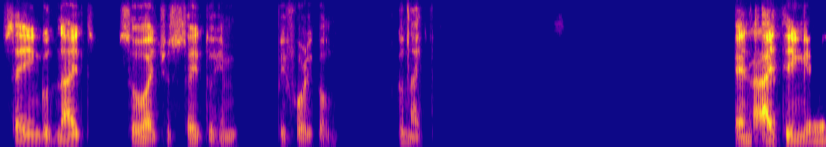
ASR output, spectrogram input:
saying good night, so I just say to him before he go, good night. And I think uh,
